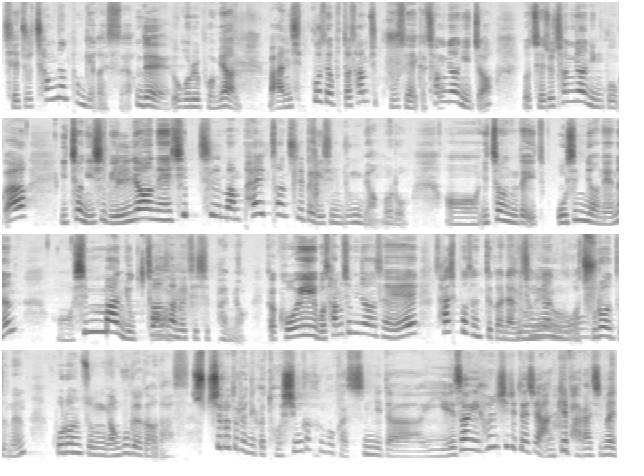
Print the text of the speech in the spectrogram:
제주 청년 통계가 있어요. 네. 요거를 보면 만 19세부터 39세, 그러니까 청년이죠. 요 제주 청년 인구가 2021년에 17만 8,726명으로 어 2050년에는 어, 10만 6,478명. 그러니까 거의 뭐 30년 새에 40% 가량의 청년 그러네요. 인구가 줄어드는 그런 좀 연구 결과가 나왔어요. 수치로 들으니까 더 심각한 것 같습니다. 이 예상이 현실이 되지 않길 바라지만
